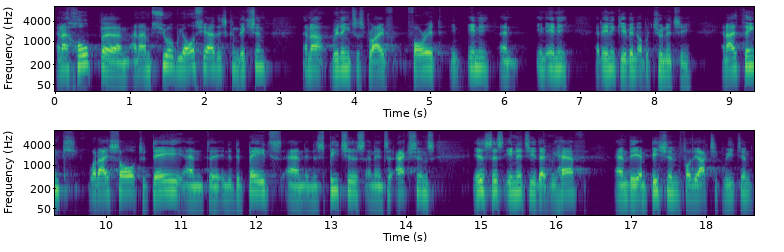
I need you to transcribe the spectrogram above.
And I hope, um, and I'm sure we all share this conviction and are willing to strive for it in any and in any, at any given opportunity. And I think what I saw today and uh, in the debates and in the speeches and interactions is this energy that we have and the ambition for the Arctic region.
